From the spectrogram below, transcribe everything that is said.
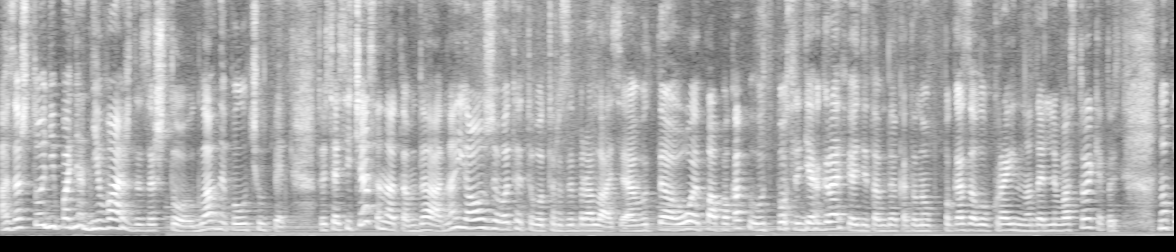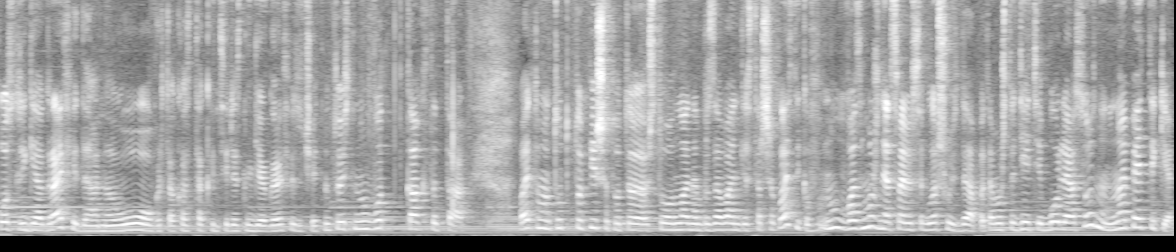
А за что непонятно, неважно за что. Главное, получил 5. То есть, а сейчас она там, да, она, я уже вот это вот разобралась. А вот, да, ой, папа, как вот после географии они там, да, когда она показала Украину на Дальнем Востоке, то есть, ну, после географии, да, она, о, говорит, оказывается, так интересно географию изучать. Ну, то есть, ну, вот как-то так. Поэтому тут, кто пишет, вот, э, что онлайн-образование для старшеклассников, ну, возможно, я с вами соглашусь, да, потому что дети более осознанны, но опять-таки,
